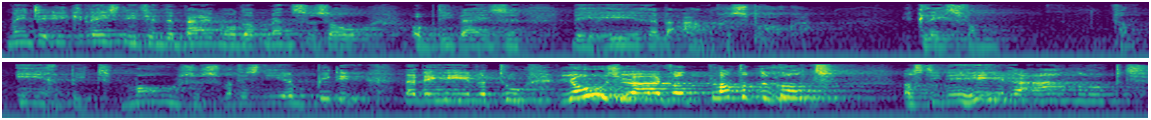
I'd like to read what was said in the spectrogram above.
Meent u, ik lees niet in de Bijbel dat mensen zo op die wijze de Heer hebben aangesproken. Ik lees van, van eerbied. Mozes, wat is die eerbiedig naar de Heere toe. Jozua valt plat op de grond als die de Heere aanroept.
